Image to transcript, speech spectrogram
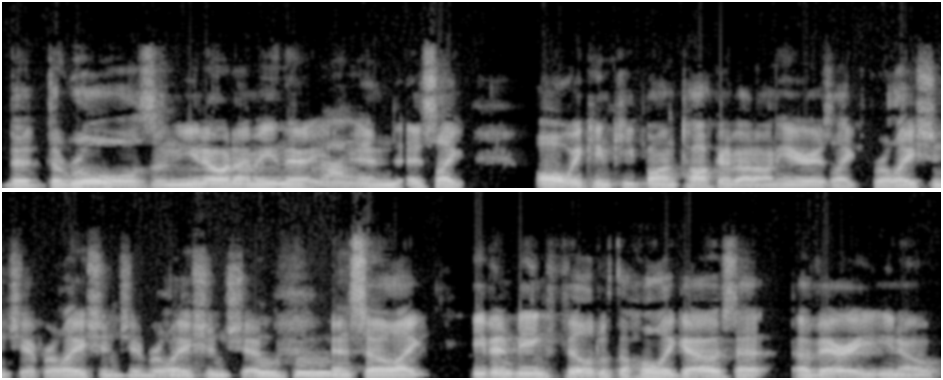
the, the rules and you know what I mean? Right. And it's like, all we can keep on talking about on here is like relationship, relationship, Mhm, relationship. mhm. And so, like, even being filled with the Holy Ghost at a very, you know,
